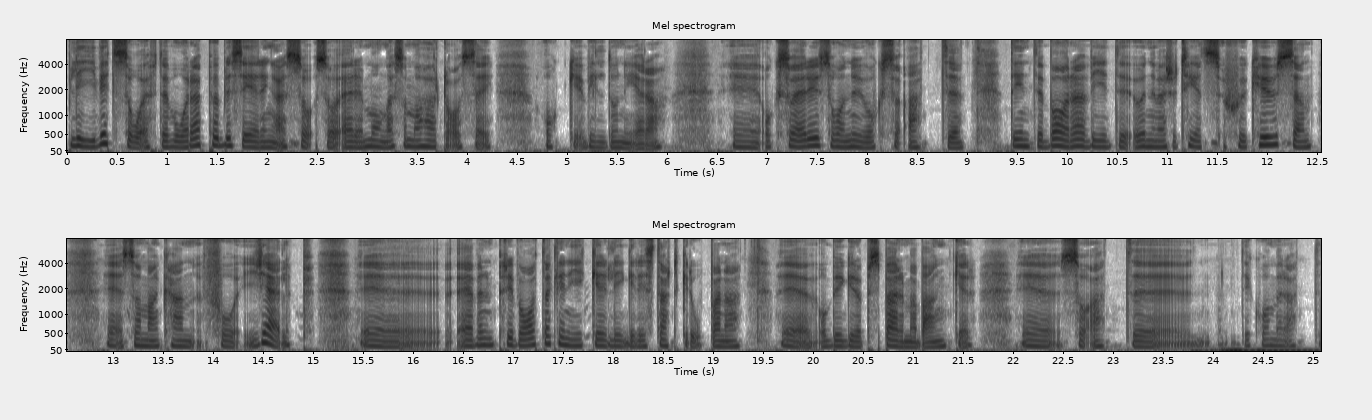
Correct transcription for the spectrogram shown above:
blivit så. Efter våra publiceringar så, så är det många som har hört av sig och vill donera. Eh, och så är det ju så nu också att eh, det är inte bara vid universitetssjukhusen eh, som man kan få hjälp. Även privata kliniker ligger i startgroparna och bygger upp spermabanker. Så att det kommer att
